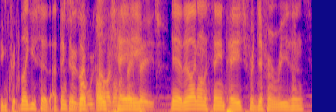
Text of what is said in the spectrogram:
incre- like you said. I think they're Seems like both we kind of like on the same okay. page. Yeah, they're like on the same page for different reasons.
